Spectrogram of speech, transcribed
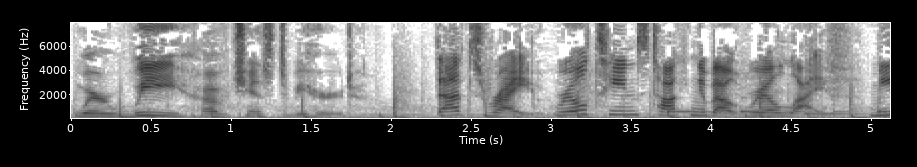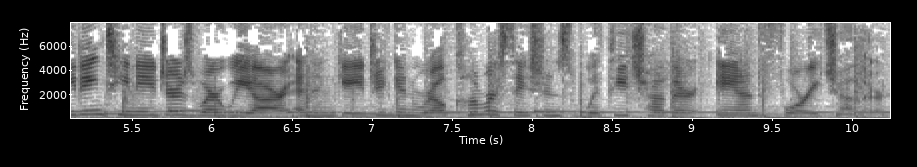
where we have a chance to be heard. That's right, real teens talking about real life, meeting teenagers where we are, and engaging in real conversations with each other and for each other.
